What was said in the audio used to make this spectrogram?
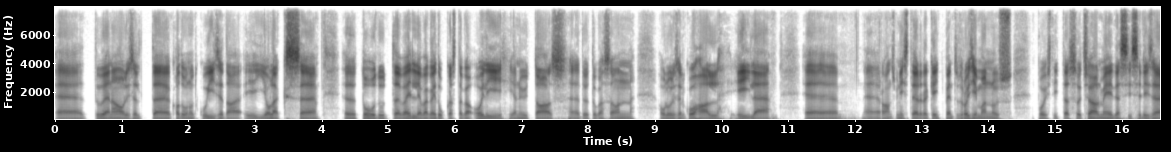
tõenäoliselt kadunud, kui seda ei oleks toodud välja, väga edukas ta ka oli ja nüüd taas Töötukassa on olulisel kohal. eile rahandusminister Keit Pentus-Rosimannus postitas sotsiaalmeedias siis sellise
